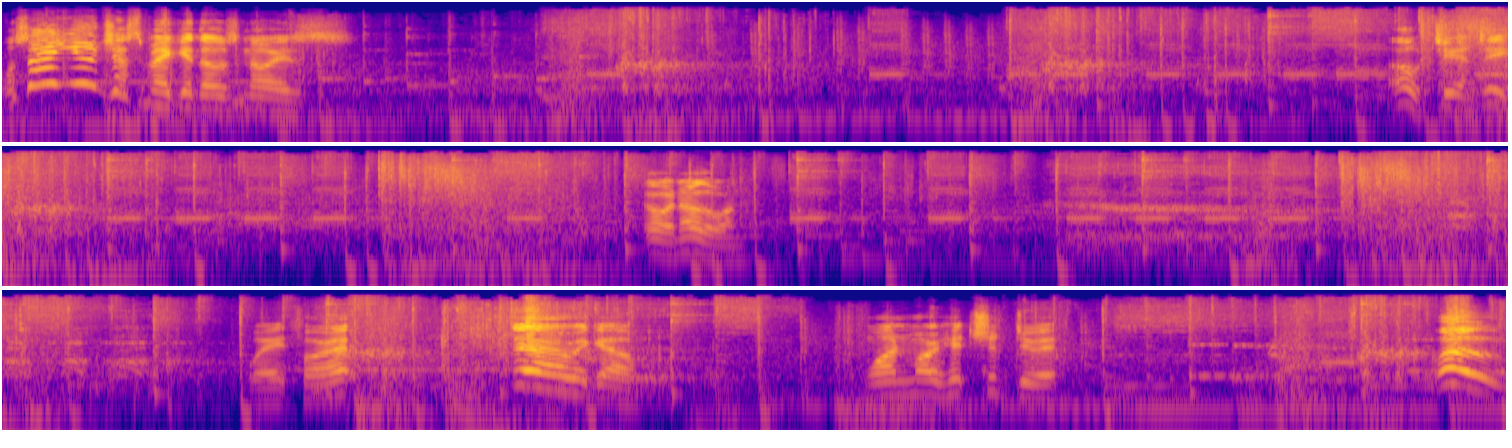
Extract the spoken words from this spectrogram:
Was that you just making those noises? Oh, TNT. Oh, another one. Wait for it. There we go. One more hit should do it. Whoa!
